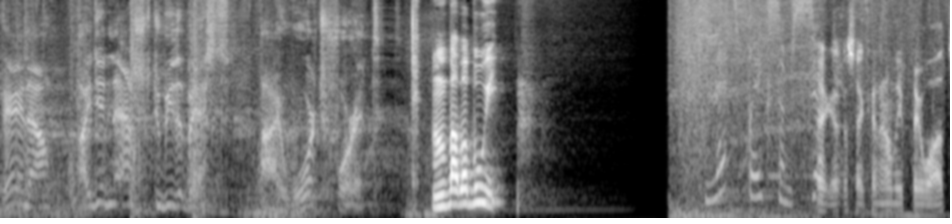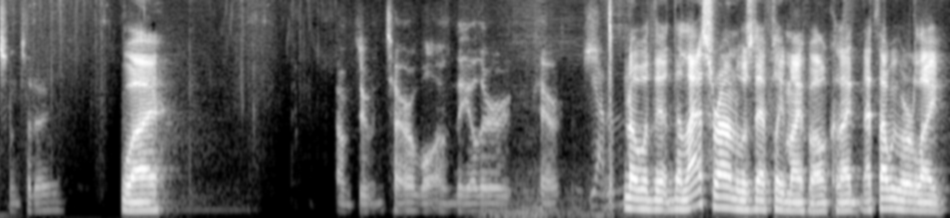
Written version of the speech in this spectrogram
Hey now, I didn't ask to be the best. I worked for it. Baba booey. Let's break some I guess I can only play Wattson today. Why? I'm doing terrible on the other characters. No, the the last round was definitely my fault because I I thought we were like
